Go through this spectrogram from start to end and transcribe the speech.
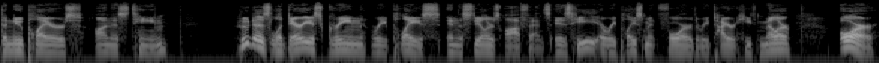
the new players on this team, who does Ladarius Green replace in the Steelers offense? Is he a replacement for the retired Heath Miller? Or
